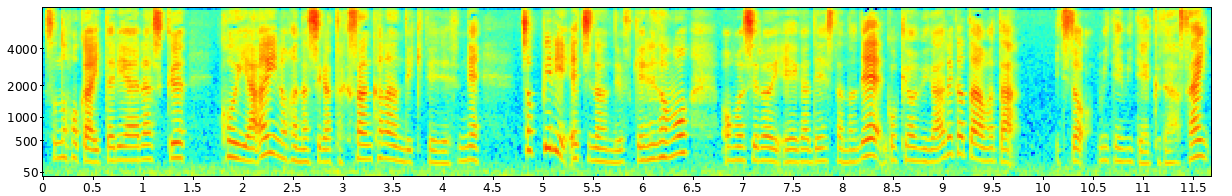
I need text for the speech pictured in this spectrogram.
その他イタリアらしく恋や愛の話がたくさん絡んできてですねちょっぴりエッチなんですけれども面白い映画でしたのでご興味がある方はまた一度見てみてください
